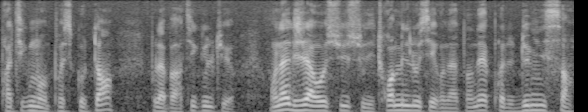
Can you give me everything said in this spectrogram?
pratiquement presque autant pour la partie culture. On a déjà reçu sur les 3000 dossiers qu'on attendait près de 2100.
